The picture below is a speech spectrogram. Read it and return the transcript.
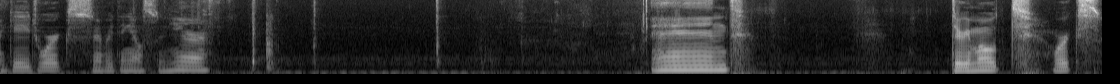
My gauge works, everything else in here. And the remote works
